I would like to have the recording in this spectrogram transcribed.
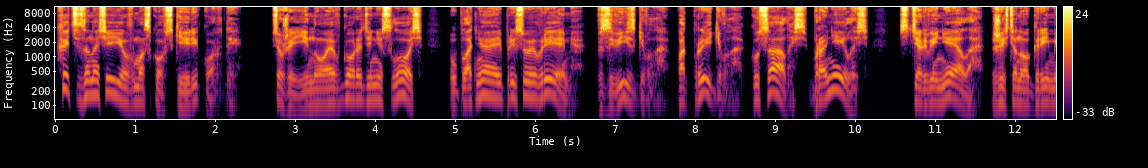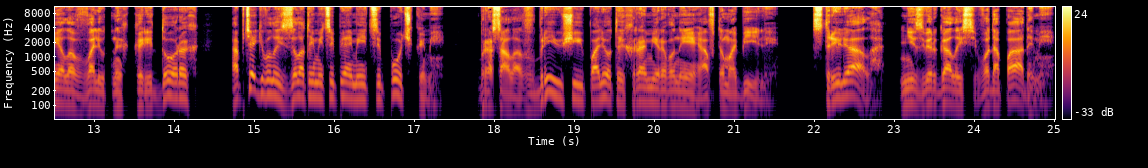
Хоть заноси ее в московские рекорды. Все же иное в городе неслось, уплотняя и прессуя время, взвизгивала, подпрыгивала, кусалась, бронилась, стервенела, жестяно гремела в валютных коридорах, обтягивалась золотыми цепями и цепочками, бросала в бреющие полеты хромированные автомобили, стреляла, низвергалась водопадами,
